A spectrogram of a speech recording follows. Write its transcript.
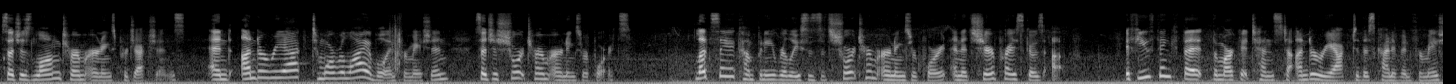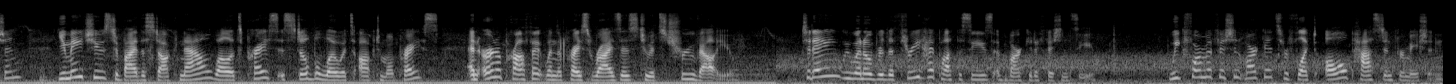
such as long-term earnings projections, and underreact to more reliable information, such as short-term earnings reports. Let's say a company releases its short-term earnings report and its share price goes up. If you think that the market tends to underreact to this kind of information, you may choose to buy the stock now while its price is still below its optimal price, and earn a profit when the price rises to its true value. Today, we went over the three hypotheses of market efficiency. Weak form efficient markets reflect all past information,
